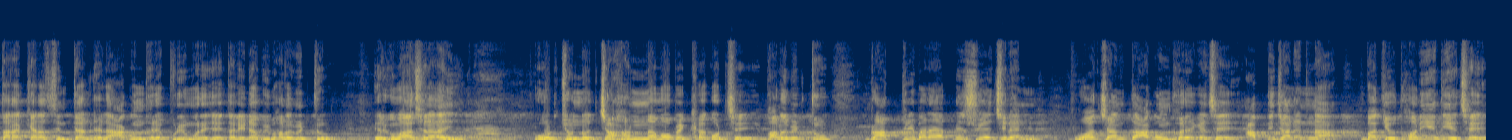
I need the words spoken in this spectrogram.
তারা কেরাসিন, তেল ঢেলে আগুন ধরে পুড়ে মরে যায়। তাহলে এটা কি ভালো মৃত্যু? এরকম আছে না নাই? ওর জন্য জাহান্নাম অপেক্ষা করছে। ভালো মৃত্যু? রাত্রিবেলায় আপনি শুয়েছিলেন, অজান্ত আগুন ধরে গেছে, আপনি জানেন না বা কেউ ধরিয়ে দিয়েছে,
